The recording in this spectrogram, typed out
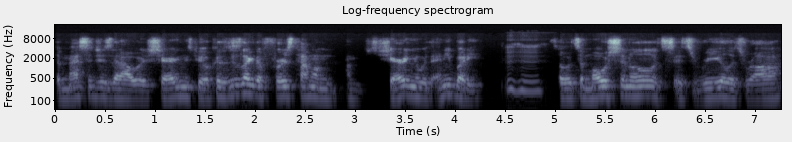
the messages that I was sharing these people because this is like the first time I'm I'm sharing it with anybody Mhm. so it's emotional it's it's real it's raw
